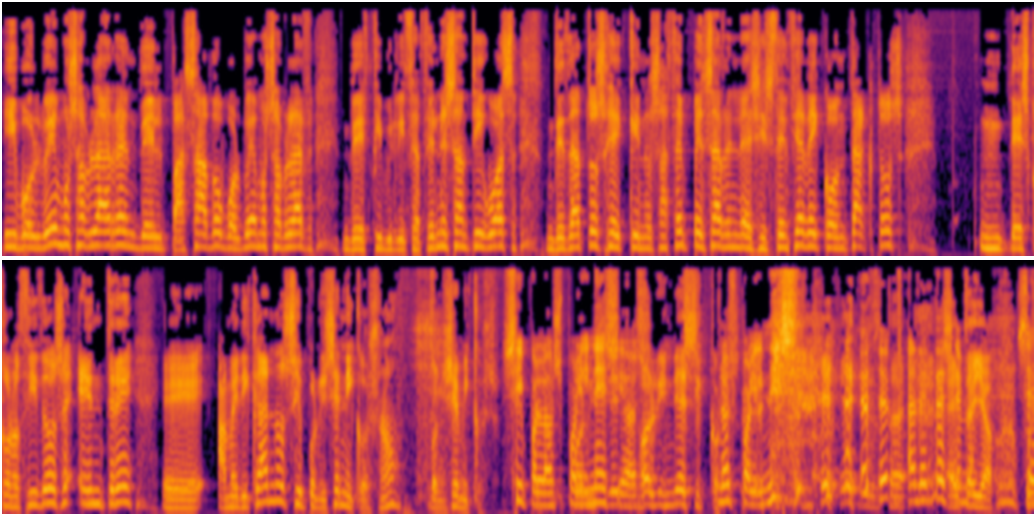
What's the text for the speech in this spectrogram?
y volvemos a hablar del pasado, volvemos a hablar de civilizaciones antiguas, de datos eh, que nos hacen pensar en la existencia de contactos desconocidos entre eh, americanos y polisénicos, ¿no? Polisémicos. Sí, por los polinesios. Polinésicos. Los polinesios. Esto- Parece sem- esto yo. Pues eso,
